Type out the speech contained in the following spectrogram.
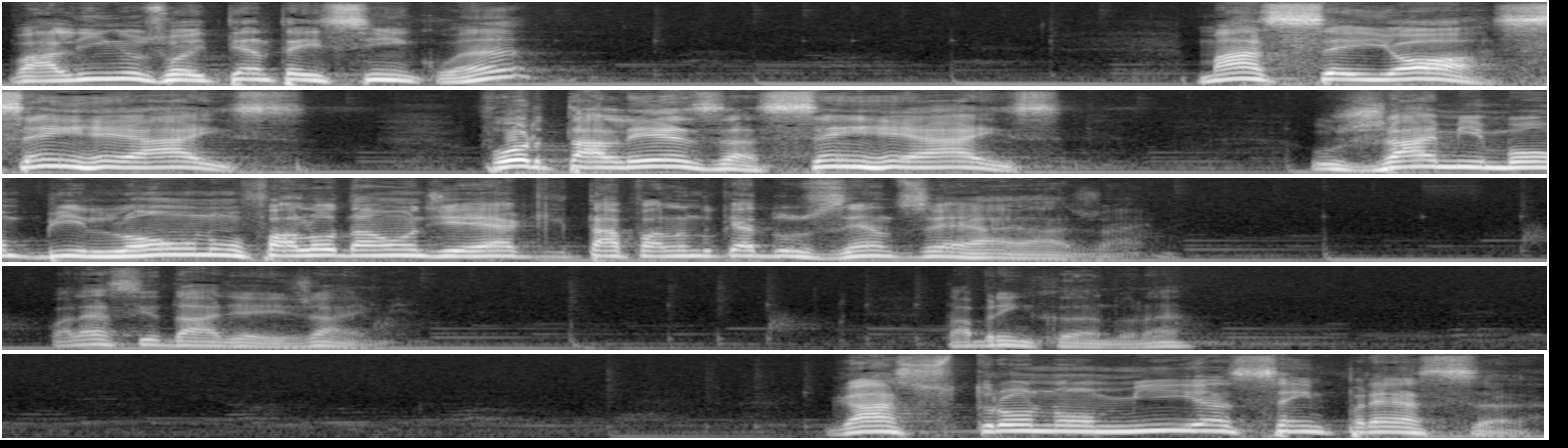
Valinhos 85, hã? Maceió, 100 reais. Fortaleza, 100 reais. O Jaime Mobilon não falou de onde é, que está falando que é 200 reais. Ah, Jaime. Qual é a cidade aí, Jaime? Tá brincando, né? Gastronomia sem pressa.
